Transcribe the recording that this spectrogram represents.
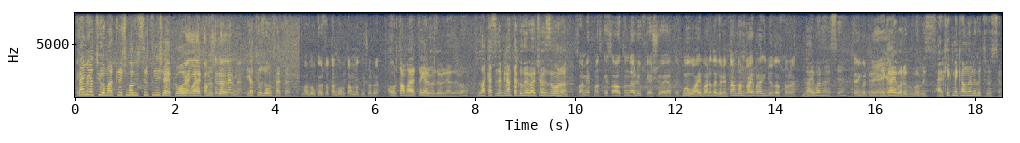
Peki Ben yatıyorum arkadaşım hafif sırtını şey yapıyor. O Ben yatsam bir şey uzatıyor. derler mi? Yatıyoruz oğlum zaten. Valla okuyorsa tam ortamlıkmış orada. Ortam hayatta gelmez öyle yerler o. La Case'de falan takılıyor ben çözdüm onu. Samimiyet maskesi altında lüks yaşıyor hayatı. Bu Gaybar'ı da görelim. Tamam tamam Gaybar'a gidiyoruz az sonra. Gaybar neresi ya? Senin götüreceğin Ne yer. Gaybar'ı bu biz? Erkek mekanlarına götürürüz seni.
